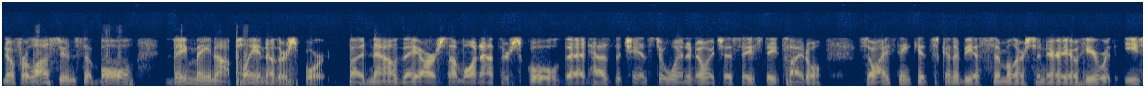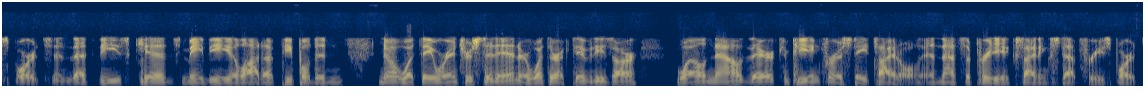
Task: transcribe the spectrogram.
you know for a lot of students that bowl they may not play another sport but now they are someone at their school that has the chance to win an OHSA state title. So I think it's going to be a similar scenario here with esports and that these kids, maybe a lot of people didn't know what they were interested in or what their activities are. Well, now they're competing for a state title, and that's a pretty exciting step for esports.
